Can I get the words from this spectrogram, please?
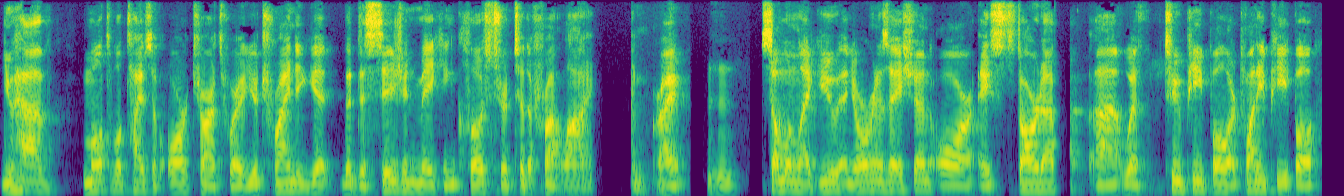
you have multiple types of org charts where you're trying to get the decision making closer to the front line right? Mm-hmm. Someone like you and your organization, or a startup uh, with two people or 20 people,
